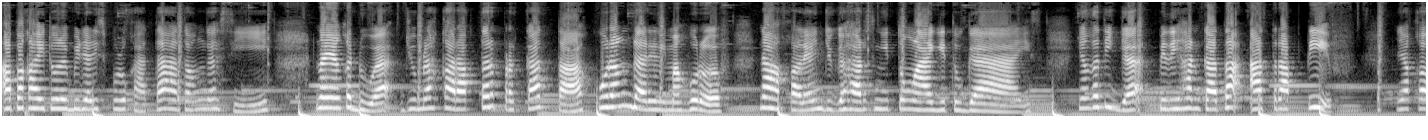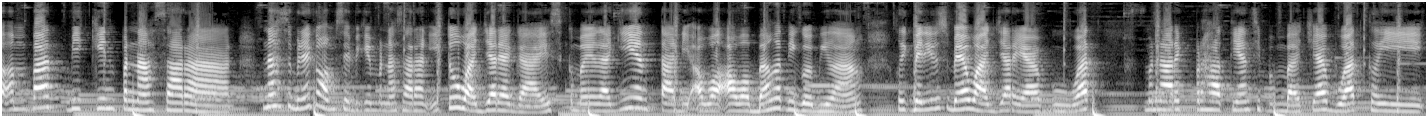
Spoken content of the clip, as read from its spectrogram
Apakah itu lebih dari 10 kata atau enggak sih? Nah yang kedua, jumlah karakter per kata kurang dari 5 huruf Nah kalian juga harus ngitung lagi tuh guys Yang ketiga, pilihan kata atraktif yang keempat, bikin penasaran. Nah, sebenarnya kalau misalnya bikin penasaran itu wajar ya guys. Kembali lagi yang tadi awal-awal banget nih gue bilang, clickbait itu sebenarnya wajar ya buat menarik perhatian si pembaca buat klik.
